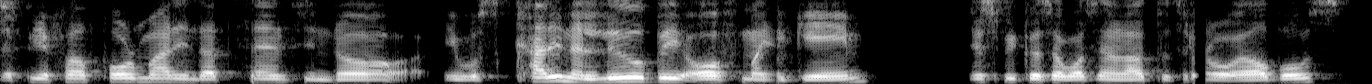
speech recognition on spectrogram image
the PFL format in that sense, you know, it was cutting a little bit off my game just because I wasn't allowed to throw elbows.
